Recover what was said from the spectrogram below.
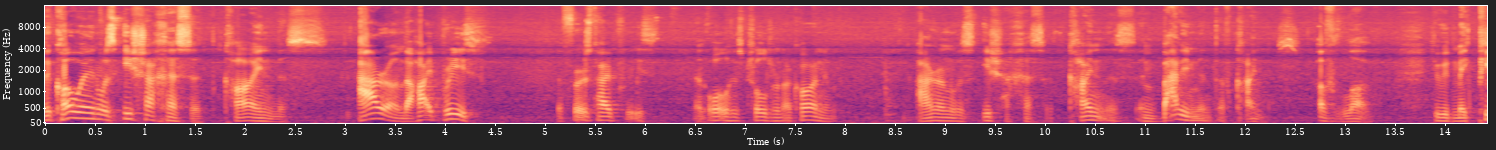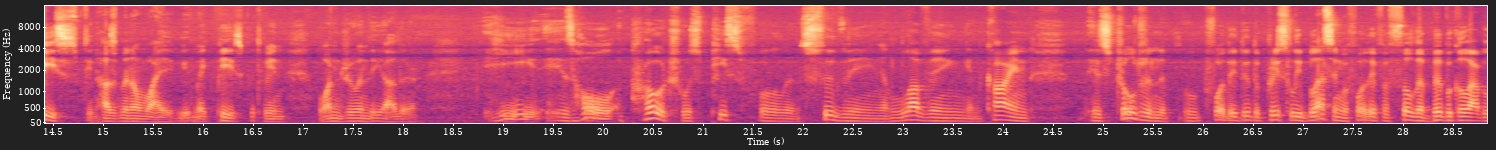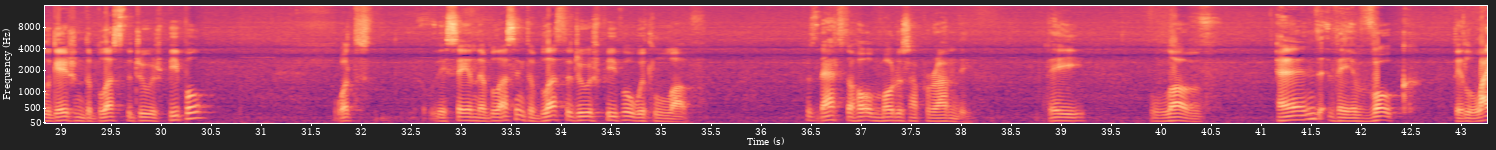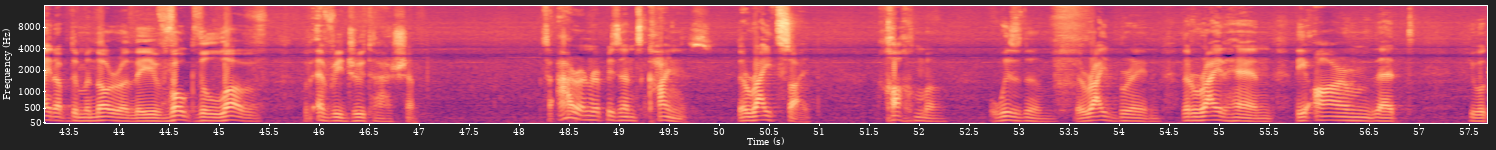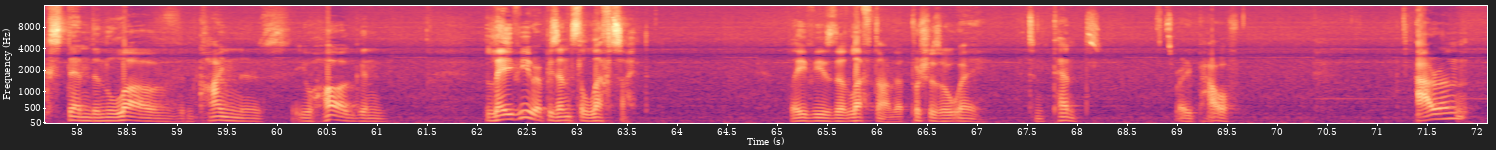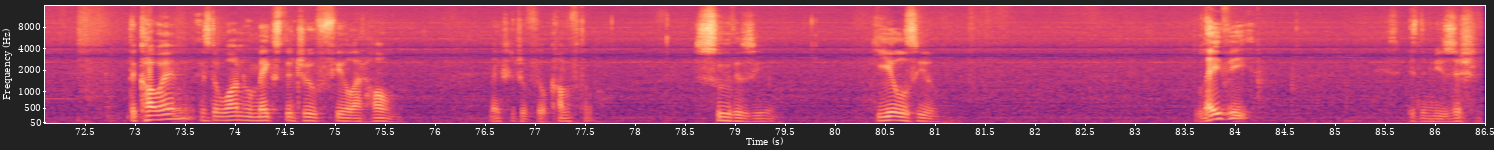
The Kohen was Isha Chesed, kindness. Aaron, the high priest, the first high priest, and all his children are Kohanim. Aaron was Isha Chesed, kindness, embodiment of kindness, of love. He would make peace between husband and wife. He would make peace between one Jew and the other he, his whole approach was peaceful and soothing and loving and kind. His children, before they do the priestly blessing, before they fulfill the biblical obligation to bless the Jewish people, what they say in their blessing? To bless the Jewish people with love. Because that's the whole modus operandi. They love and they evoke, they light up the menorah, they evoke the love of every Jew to Hashem. So Aaron represents kindness, the right side, chachma, wisdom, the right brain, the right hand, the arm that you extend in love and kindness, you hug and Levi represents the left side. Levi is the left arm that pushes away. It's intense. It's very powerful. Aaron, the Kohen, is the one who makes the Jew feel at home, makes the Jew feel comfortable, soothes you, heals you. Levi is the musician.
